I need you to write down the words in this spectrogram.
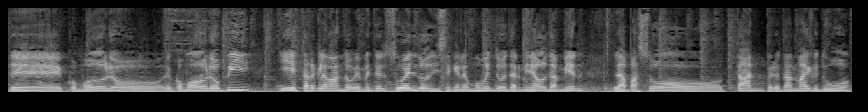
de Comodoro, de Comodoro Pi y está reclamando obviamente el sueldo. Dice que en un momento determinado también la pasó tan, pero tan mal que tuvo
